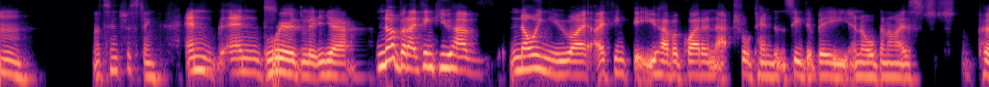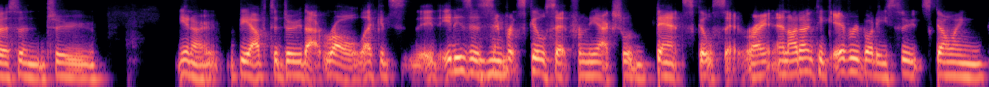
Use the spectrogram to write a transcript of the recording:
Mm, that's interesting. And and weirdly, yeah. No, but I think you have knowing you, I, I think that you have a quite a natural tendency to be an organized person to you know be able to do that role like it's it, it is a mm-hmm. separate skill set from the actual dance skill set right and i don't think everybody suits going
